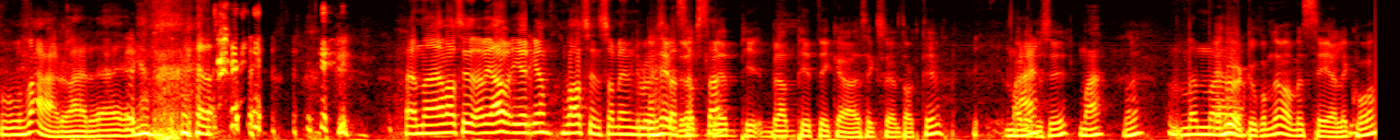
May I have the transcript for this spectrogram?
Hvorfor er du her, Jørgen? Men uh, hva syns, ja, Jørgen, hva syns du om Du Inglourious hevder at Brad Brad Pitt ikke er seksuelt aktiv? Er Nei. det du sier? Nei. Nei? Men, Jeg eh, hørte jo ikke om det var med C eller K.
